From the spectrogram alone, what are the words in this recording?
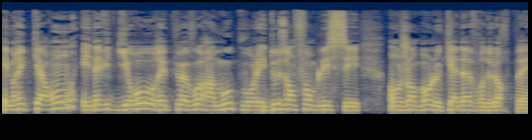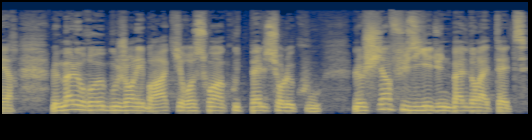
Émeric Caron et David Guiraud auraient pu avoir un mot pour les deux enfants blessés, enjambant le cadavre de leur père, le malheureux bougeant les bras qui reçoit un coup de pelle sur le cou, le chien fusillé d'une balle dans la tête,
